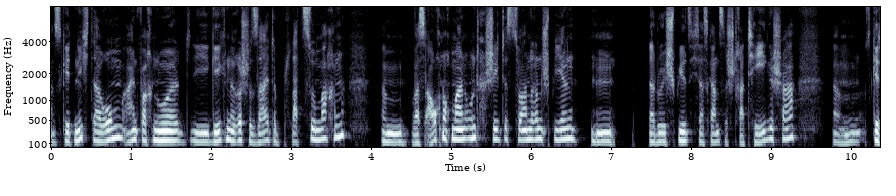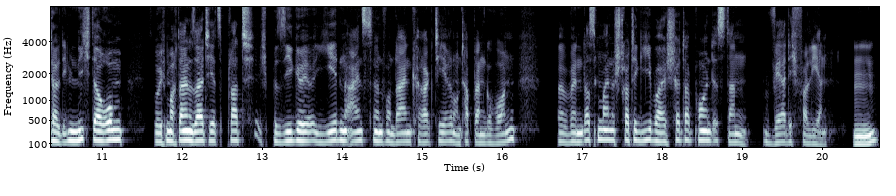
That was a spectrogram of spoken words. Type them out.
Es geht nicht darum, einfach nur die gegnerische Seite platt zu machen, ähm, was auch nochmal ein Unterschied ist zu anderen Spielen. Mhm. Dadurch spielt sich das Ganze strategischer. Ähm, es geht halt eben nicht darum, so, ich mache deine Seite jetzt platt, ich besiege jeden einzelnen von deinen Charakteren und habe dann gewonnen. Äh, wenn das meine Strategie bei Shatterpoint ist, dann werde ich verlieren. Mhm,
